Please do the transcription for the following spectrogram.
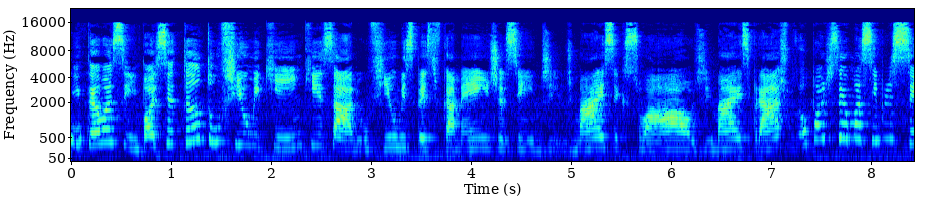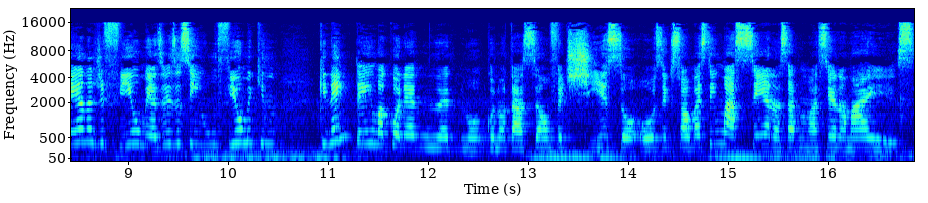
Então, assim, pode ser tanto um filme kink, sabe? Um filme especificamente, assim, de, de mais sexual, de mais prático. Ou pode ser uma simples cena de filme. Às vezes, assim, um filme que, que nem tem uma cone- conotação fetichista ou, ou sexual, mas tem uma cena, sabe? Uma cena mais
